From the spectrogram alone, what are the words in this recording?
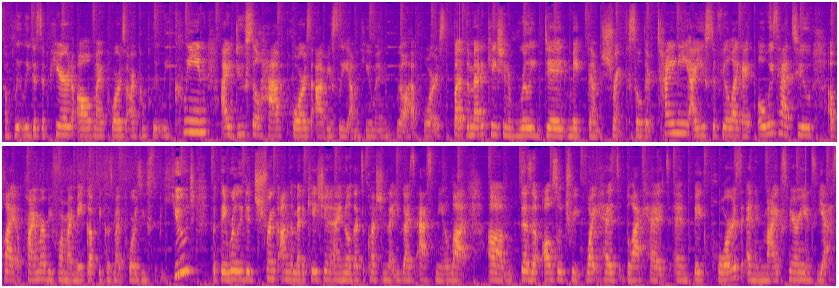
completely disappeared. All of my pores are completely clean. I do still have pores. Obviously, I'm a human. We all have pores. But the medication really did make them shrink. So they're tiny. I used to feel like I always had to apply a primer before my makeup because my pores used to be huge, but they really did shrink on the medication. And I know that's a question that you guys ask me a lot. Um, does it also treat whiteheads, blackheads, and big pores? And in my experience, yes.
